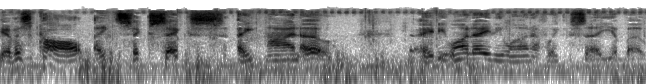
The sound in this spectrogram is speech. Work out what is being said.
Give us a call, 866 890 8181 if we can sell you a boat.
